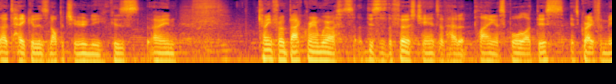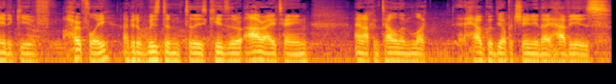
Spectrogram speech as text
I take it as an opportunity because I mean, coming from a background where I, this is the first chance I've had at playing a sport like this, it's great for me to give, hopefully, a bit of wisdom to these kids that are 18, and I can tell them like how good the opportunity they have is,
